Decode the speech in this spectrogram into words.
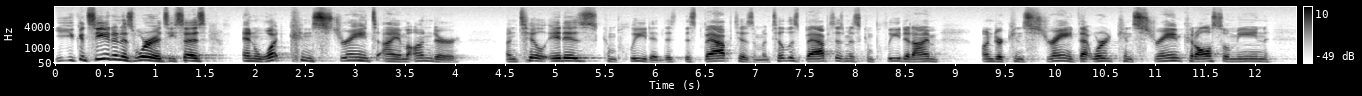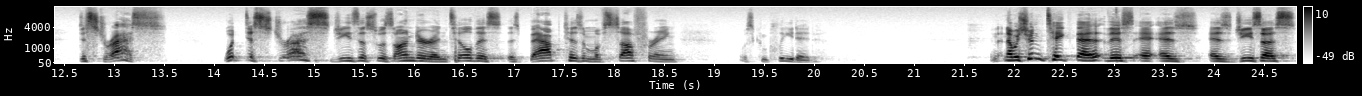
You can see it in his words. He says, And what constraint I am under until it is completed. This, this baptism, until this baptism is completed, I'm under constraint. That word constraint could also mean distress. What distress Jesus was under until this, this baptism of suffering was completed. Now, we shouldn't take that, this as, as Jesus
